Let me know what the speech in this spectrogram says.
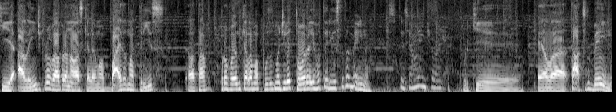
que além de provar pra nós que ela é uma baita matriz, ela tá provando que ela é uma puta de uma diretora e roteirista também, né? Especialmente, eu acho. Porque ela. Tá, tudo bem,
